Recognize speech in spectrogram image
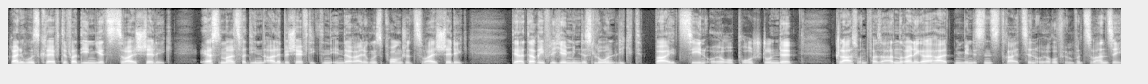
Reinigungskräfte verdienen jetzt zweistellig. Erstmals verdienen alle Beschäftigten in der Reinigungsbranche zweistellig. Der tarifliche Mindestlohn liegt bei 10 Euro pro Stunde. Glas- und Fassadenreiniger erhalten mindestens 13,25 Euro.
